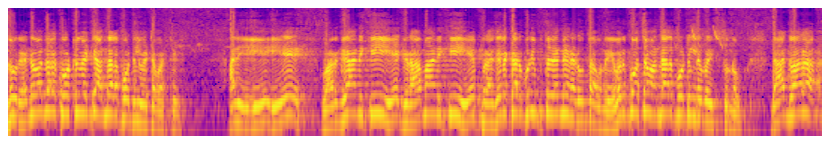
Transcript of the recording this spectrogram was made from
నువ్వు రెండు వందల కోట్లు పెట్టి అందాల పోటీలు పెట్టబడుతుంది అది ఏ ఏ వర్గానికి ఏ గ్రామానికి ఏ ప్రజల కడుపు నింపుతుందని నేను అడుగుతా ఉన్నా. ఎవరి కోసం అందాల పోటీలు నిర్వహిస్తున్నావు? దాని ద్వారా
